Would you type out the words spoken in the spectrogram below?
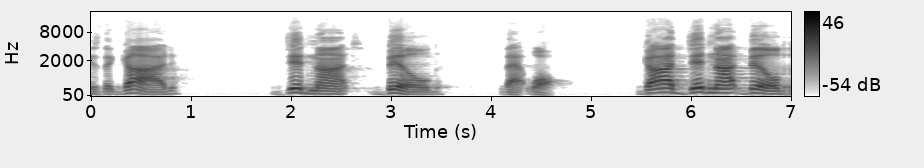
is that God did not build that wall. God did not build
